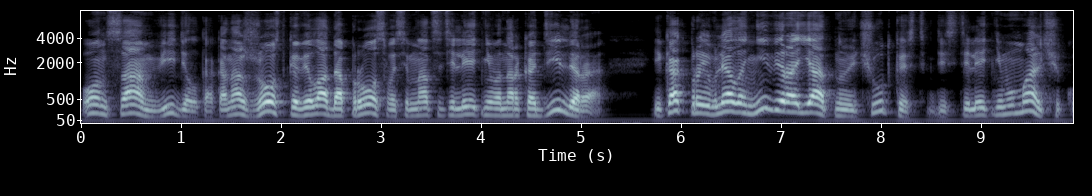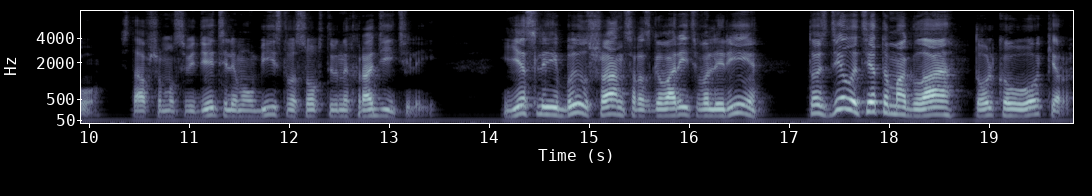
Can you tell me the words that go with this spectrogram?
Он сам видел, как она жестко вела допрос 18-летнего наркодиллера и как проявляла невероятную чуткость к десятилетнему мальчику, ставшему свидетелем убийства собственных родителей. Если и был шанс разговорить Валерии, то сделать это могла только Уокер.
